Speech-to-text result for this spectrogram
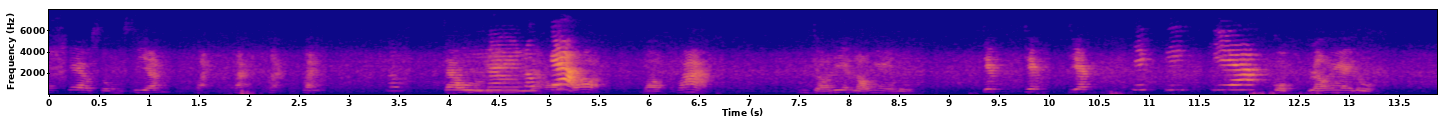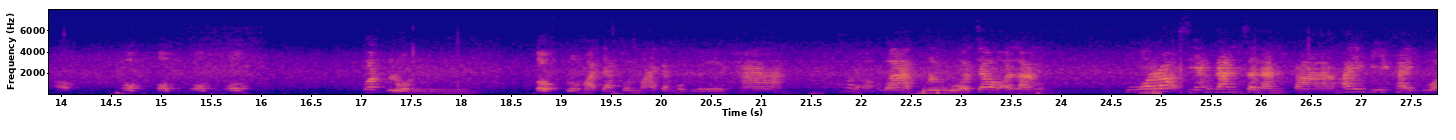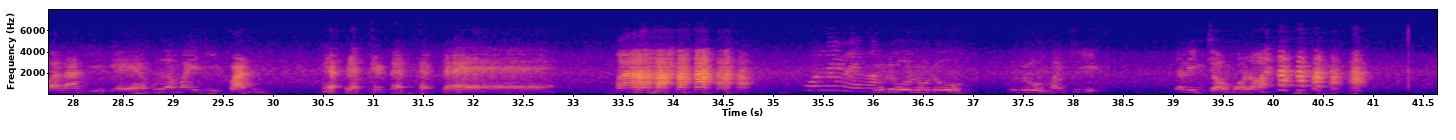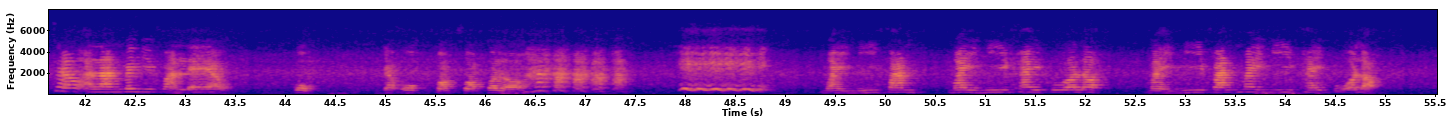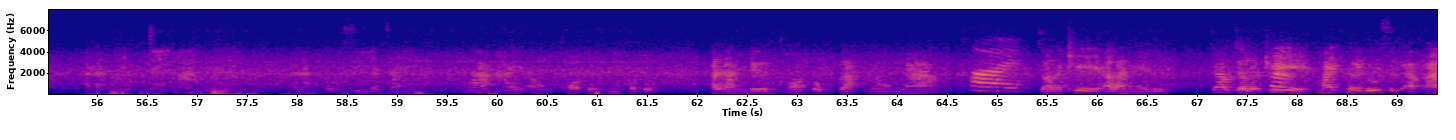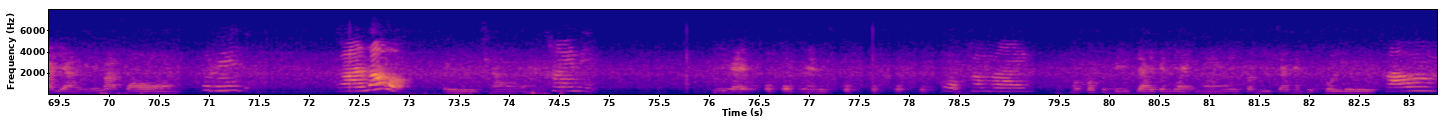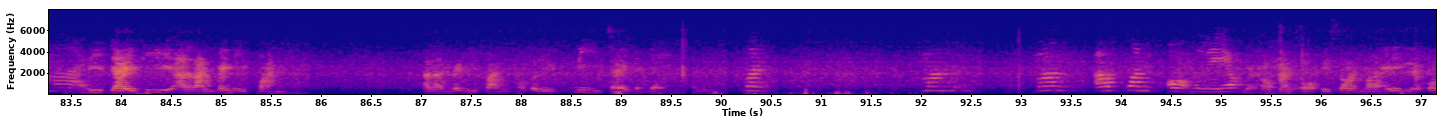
นกแก้วส่งเสียงแหวะแหวะแหวะแหวะเจ้าลิงจ๋อก็บอกว่าลิงจ๋อเรียกร้องไงลูก เจ็บเจ็บเจ็บจิ๊กจิ๊กเจี๊ยบกบร้องไงลูกอบอบอบอบอบก็หล่นตกลงมาจากต้นไม้กันหมดเลยค่ะเพราะว่ากลัวเจ้าอลัน หัวเราะเสียงดังสนั่นป่า ไม่มีใครกลัวอลันอีกแล้วเมื่อไม่มีฟันแผลแผลแผลแผลแผลแผลมาพูดได้ไหมหวะนูดูหนูดูหนูดูมังกี้เจะลิงจอหัวเราะเจ้าอลันไม่มีฟันแล้วกบจะอบฟอบฟอบก็ร้องไม่มีฟัน ไม่มีใครกลัวหรอก ไม่มีฟันไม่มีใครกลัวหรอกอลันตกใจมากเลยอลันก็เสียใจ ว่าใครเอาคอตกเนี่ยคอตกอลันเดินคอตกกลับหนองน้ำใครจระเข้อะไรไงลูก เจ้าจระเข้ไม่เคยรู้สึกอับอายอย่างนี้มาก่อนคนนี้กาโลกเออใช่ใครนี่นี่ไงอบอบไงลูกกบกบกบกบกบทำอะไร เขาก็ดีใจกันใหญ่ไงเขาดีใจกันทุกคนเลย เขาทำอะไรดีใจที่อลันไม่มีฟันค่ะอลันไม่มีฟันเขาก็เลยดีใจกันใหญ่เลยค่ะลูกมัน มัน มันเอาฟันออกแล้ว มันเอาฟันออกไปซ่อนไว้แล้วก็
